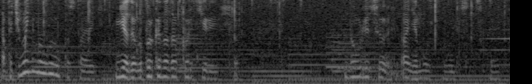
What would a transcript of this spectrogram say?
А почему я не могу его поставить? Нет, его только надо в квартире и все. На улицу. А, не, можно на улицу поставить.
